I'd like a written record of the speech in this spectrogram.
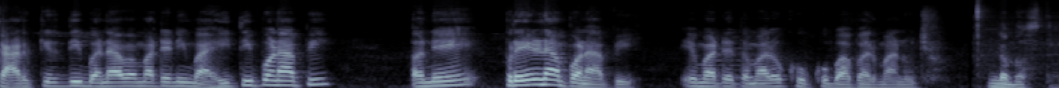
કારકિર્દી બનાવવા માટેની માહિતી પણ આપી અને પ્રેરણા પણ આપી. એ માટે તમારો ખૂબ ખૂબ આભાર માનું છું. નમસ્તે.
